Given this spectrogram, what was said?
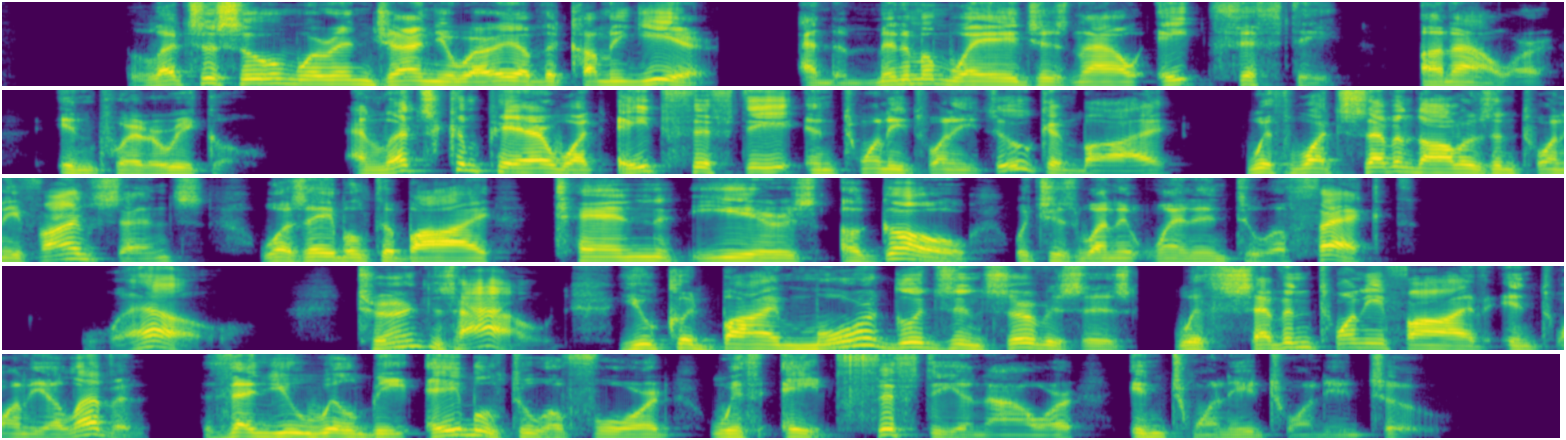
Let's assume we're in January of the coming year. and the minimum wage is now 850 an hour in Puerto Rico. And let's compare what 850 in 2022 can buy with what $7.25 was able to buy 10 years ago, which is when it went into effect. Well, turns out you could buy more goods and services with 725 in 2011 than you will be able to afford with 850 an hour in 2022.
